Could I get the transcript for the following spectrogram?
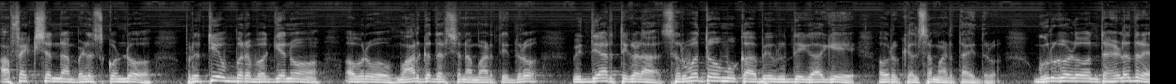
ಅಫೆಕ್ಷನ್ನ ಬೆಳೆಸ್ಕೊಂಡು ಪ್ರತಿಯೊಬ್ಬರ ಬಗ್ಗೆನೂ ಅವರು ಮಾರ್ಗದರ್ಶನ ಮಾಡ್ತಿದ್ದರು ವಿದ್ಯಾರ್ಥಿಗಳ ಸರ್ವತೋಮುಖ ಅಭಿವೃದ್ಧಿಗಾಗಿ ಅವರು ಕೆಲಸ ಮಾಡ್ತಾಯಿದ್ರು ಗುರುಗಳು ಅಂತ ಹೇಳಿದ್ರೆ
